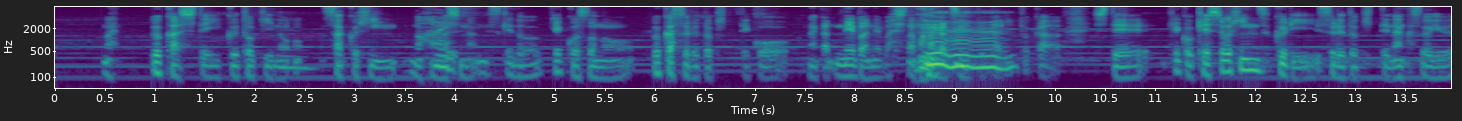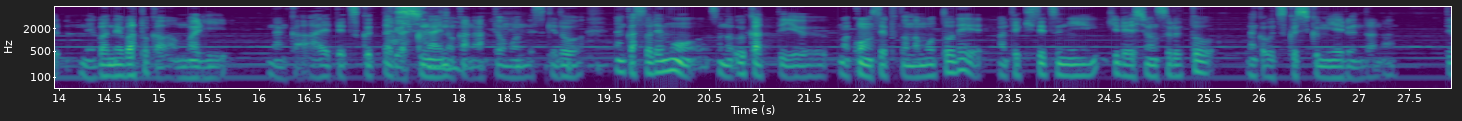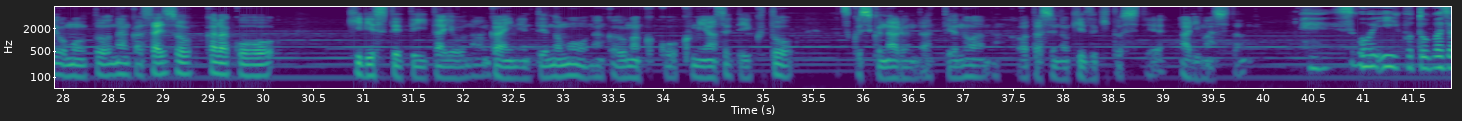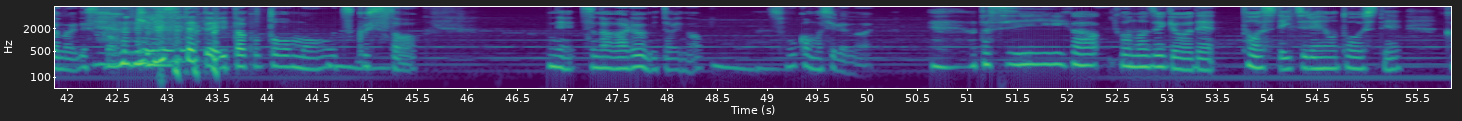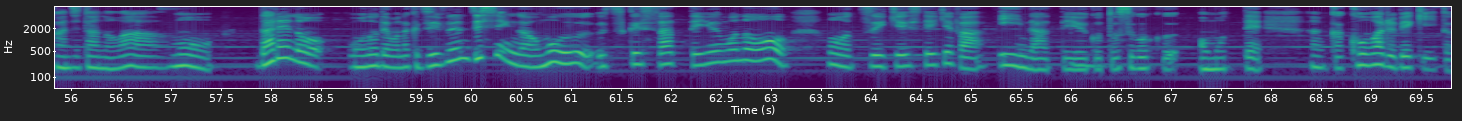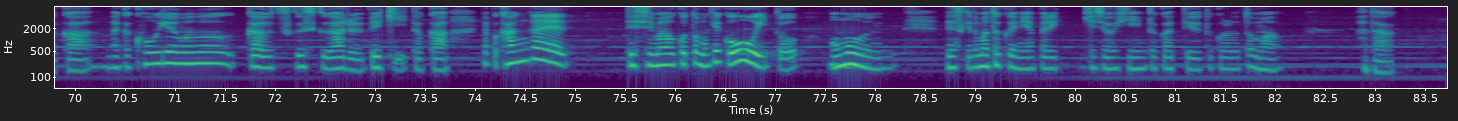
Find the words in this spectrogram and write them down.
羽化していく時の作品の話なんですけど、結構その羽化する時ってこうなんかネバネバしたものがついてたりとかして、結構化粧品作りする時ってなんかそういうネバネバとかはあんまりなんかあえて作ったりはしないのかなって思うんですけどなんかそれもその羽化っていう、まあ、コンセプトのもとで、まあ、適切にキュレーションするとなんか美しく見えるんだなって思うとなんか最初からこう切り捨てていたような概念っていうのもなんかうまくこう組み合わせていくと美しくなるんだっていうのはなんか私の気づきとしてありました。すごいいい言葉じゃないですか。切り捨てていたことも美しさ、ね、つながるみたいな。そうかもしれない。えー私がこの授業で通して一連を通して感じたのはもう誰のものでもなく自分自身が思う美しさっていうものをもう追求していけばいいんだっていうことをすごく思って、なんかこうあるべきとか、なんかこういうものが美しくあるべきとか、やっぱ考えてしまうことも結構多いと思うんですけど、まあ特にやっぱり化粧品とかっていうところだと、まあ、肌、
